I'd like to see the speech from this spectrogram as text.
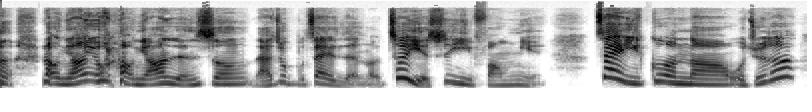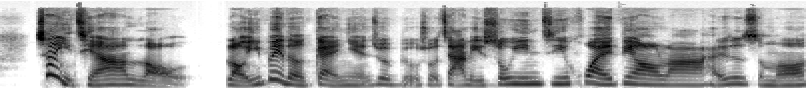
老娘有老娘人生，然后就不再忍了，这也是一方面。再一个呢，我觉得像以前啊老。老一辈的概念，就比如说家里收音机坏掉啦，还是什么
